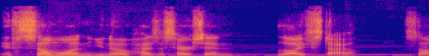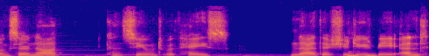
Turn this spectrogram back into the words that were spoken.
If someone, you know, has a certain lifestyle, as long as they're not consumed with hate, neither should you Mhm. be. And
